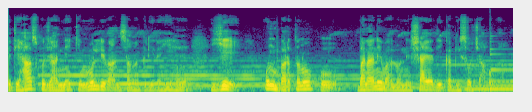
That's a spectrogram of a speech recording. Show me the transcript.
इतिहास को जानने की मूल्यवान सामग्री रही हैं। ये उन बर्तनों को बनाने वालों ने शायद ही कभी सोचा होगा।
